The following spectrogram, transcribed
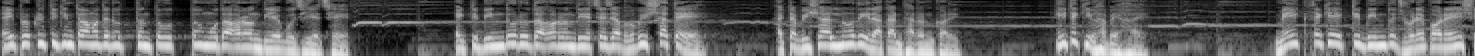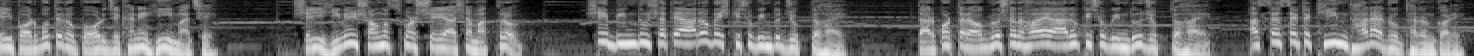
এই প্রকৃতি কিন্তু আমাদের অত্যন্ত উত্তম উদাহরণ দিয়ে বুঝিয়েছে। একটি বিন্দুর উদাহরণ দিয়েছে যা ভবিষ্যতে একটা বিশাল নদীর আকার ধারণ করে। এটা কীভাবে হয়? মেঘ থেকে একটি বিন্দু ঝরে পড়ে সেই পর্বতের ওপর যেখানে হিম আছে। সেই হিমের সংস্পর্শে আসা মাত্র সেই বিন্দুর সাথে আরও বেশ কিছু বিন্দু যুক্ত হয়। তারপর তারা অগ্রসর হয় আরও কিছু বিন্দু যুক্ত হয়। আস্তে আস্তে একটা ক্ষীণ ধারার রূপ ধারণ করে।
